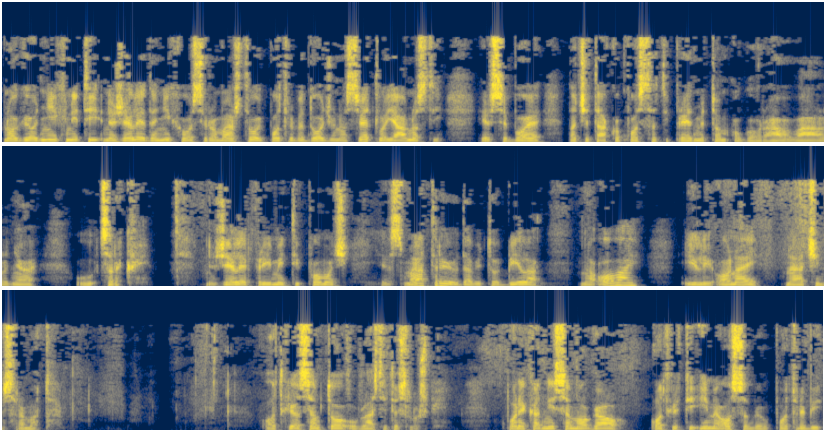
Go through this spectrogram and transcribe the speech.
Mnogi od njih niti ne žele da njihovo siromaštvo i potrebe dođu na svjetlo javnosti, jer se boje da će tako postati predmetom ogoravanja u crkvi. Ne žele primiti pomoć jer smatraju da bi to bila na ovaj ili onaj način sramota. Otkrio sam to u vlastitoj službi. Ponekad nisam mogao otkriti ime osobe u potrebi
